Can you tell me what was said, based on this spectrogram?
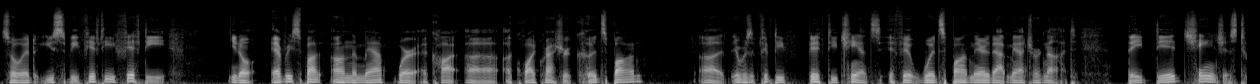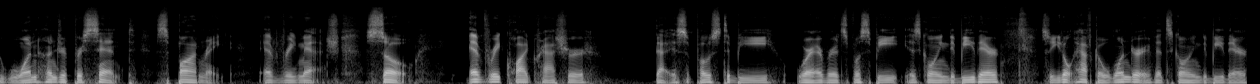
so it used to be 50 50 you know every spot on the map where a, uh, a quad crasher could spawn uh, there was a 50 50 chance if it would spawn there that match or not. They did change this to 100% spawn rate every match. So every quad crasher that is supposed to be wherever it's supposed to be is going to be there. So you don't have to wonder if it's going to be there.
